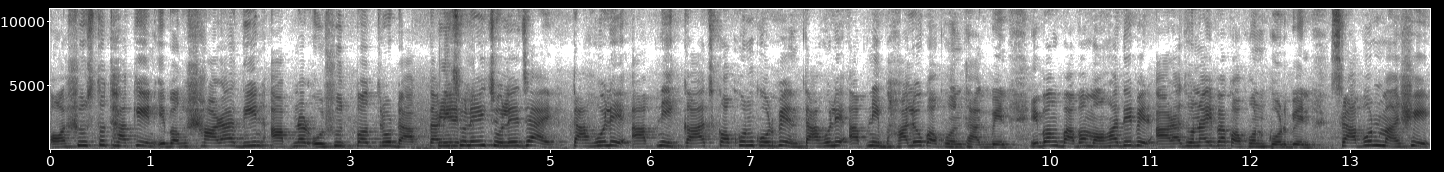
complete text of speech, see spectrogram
অসুস্থ থাকেন এবং সারা দিন আপনার ওষুধপত্র ডাক্তার পেছনেই চলে যায়, তাহলে আপনি কাজ কখন করবেন? তাহলে আপনি ভালো কখন থাকবেন? এবং বাবা মহাদেবের আরাধনাই বা কখন করবেন? শ্রাবণ মাসে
